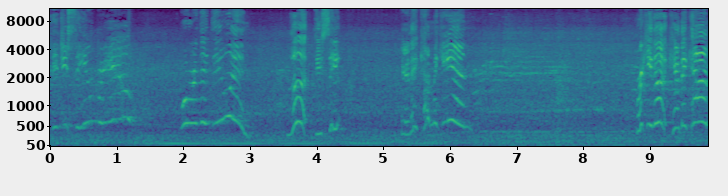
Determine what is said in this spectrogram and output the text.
Did you see them, Brio? What were they doing? Look, do you see? Here they come again. Ricky, look, here they come.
